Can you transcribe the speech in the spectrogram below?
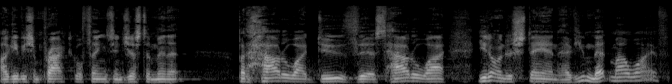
I'll give you some practical things in just a minute. But how do I do this? How do I? You don't understand. Have you met my wife?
